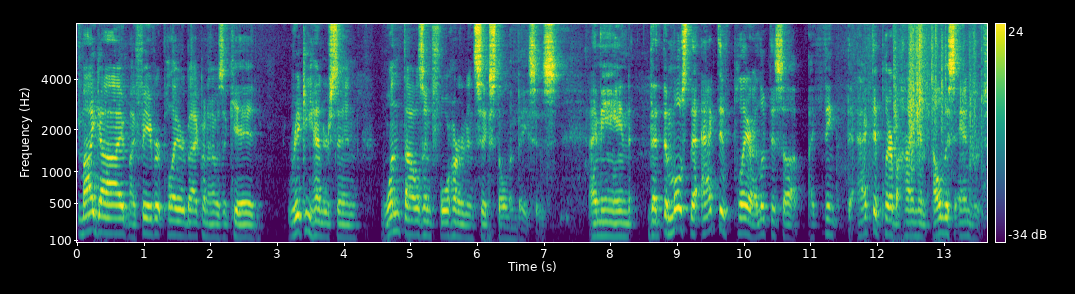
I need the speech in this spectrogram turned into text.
my guy, my favorite player back when I was a kid, Rickey Henderson, 1,406 stolen bases. I mean, that the most the active player. I looked this up. I think the active player behind him, Elvis Andrus.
